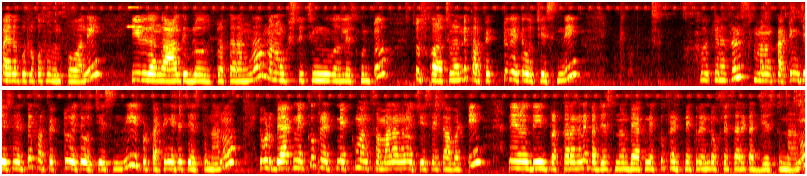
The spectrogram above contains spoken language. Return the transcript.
పైన కుట్ల కోసం వదులుకోవాలి. ఈ విధంగా ఆల్తీ బ్లౌజ్ ప్రకారంగా మనం స్టిచ్చింగ్ వదిలేసుకుంటూ చూసుకోవాలి చూడండి పర్ఫెక్ట్గా అయితే వచ్చేసింది. ఓకేనా ఫ్రెండ్స్ మనం కటింగ్ చేసిన అయితే పర్ఫెక్ట్ అయితే వచ్చేసింది. ఇప్పుడు కటింగ్ అయితే చేస్తున్నాను. ఇప్పుడు బ్యాక్ నెక్ ఫ్రంట్ నెక్ మనకు సమానంగానే వచ్చేసాయి కాబట్టి నేను దీని ప్రకారంగానే కట్ చేస్తున్నాను. బ్యాక్ నెక్ ఫ్రంట్ నెక్ రెండు ఒకటేసారి కట్ చేస్తున్నాను.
